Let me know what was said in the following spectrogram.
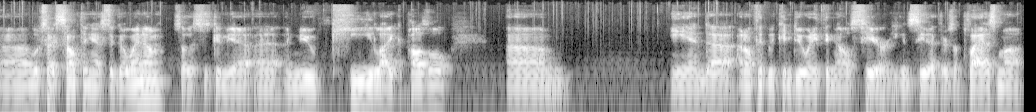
uh, looks like something has to go in them. So this is going to be a, a, a new key-like puzzle. Um, and uh, I don't think we can do anything else here. You can see that there's a plasma,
